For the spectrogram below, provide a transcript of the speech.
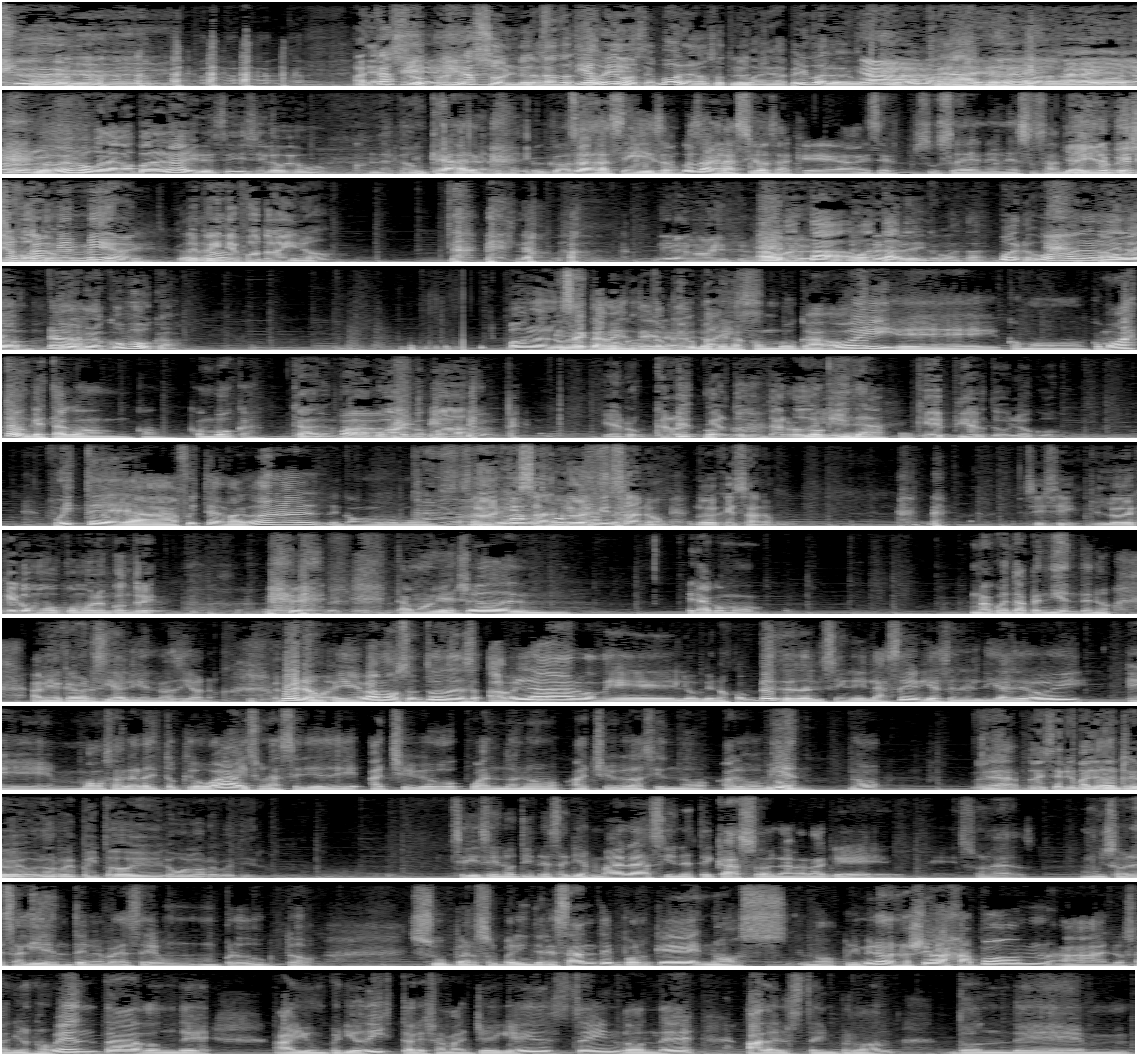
¿Acaso, acaso lo Nosotros lo vimos en bola nosotros igual. En la película lo vemos. Claro, lo vemos, claro. lo vemos, lo vemos con la campana al aire, sí, sí, lo vemos. Con la campana. Claro, cosas así, son cosas graciosas que a veces suceden en esos Y ahí ambientes. le pediste Ellos foto. también espera. Le pediste foto ahí, ¿no? No. Era el momento. Aguantá, aguantá, te dijo, aguantá. Bueno, vamos a hablar de lo, Aguantá. de lo que nos convoca. Lo Exactamente, que lo, que nos convoca hoy, eh, como, como Gastón que está con, con, con Boca. Claro. Upa. Papá. Bien, qué despierto que está Rodri. Boquita. Qué despierto, loco. ¿Fuiste, a, ¿Fuiste al McDonald's? ¿Cómo, cómo Lo dejé, saludamos, sa- lo dejé sano, lo dejé sano. Sí, sí, lo dejé como, como lo encontré. Está muy bien. Yo eh, era como una cuenta pendiente, ¿no? Había que ver si alguien lo hacía o no. Bueno, eh, vamos entonces a hablar de lo que nos compete del cine y las series en el día de hoy. Eh, vamos a hablar de Tokyo Vice, una serie de HBO, cuando no, HBO haciendo algo bien, ¿no? No, O sea, hay, no hay serie mala de HBO, lo repito y lo vuelvo a repetir. Sí, sí, no tiene series malas y en este caso la verdad que es una muy sobresaliente, me parece un, un producto súper, súper interesante porque nos, nos, primero nos lleva a Japón a los años 90, donde hay un periodista que se llama Jake Adelstein, donde, Adelstein, perdón, donde mm,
